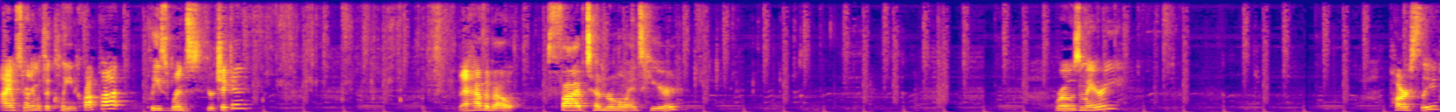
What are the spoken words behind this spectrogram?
I am starting with a clean crock pot. Please rinse your chicken. And I have about five tenderloins here. Rosemary, parsley,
